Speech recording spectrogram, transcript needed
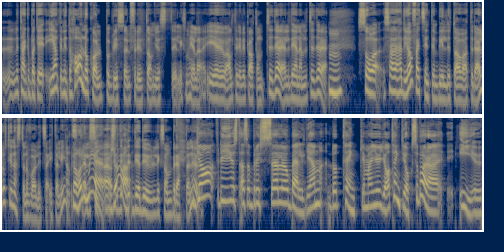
med tanke på att jag egentligen inte har någon koll på Bryssel förutom just eh, liksom hela EU och allt det vi pratade om tidigare, eller det jag nämnde tidigare. Mm. Så, så hade jag faktiskt inte en bild av att det där låter ju nästan att vara lite så italienskt. Jag håller Eller med, Alltså, ja. det, det du liksom berättar nu. Ja, för det är just alltså Bryssel och Belgien, då tänker man ju, jag tänkte ju också bara EU.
